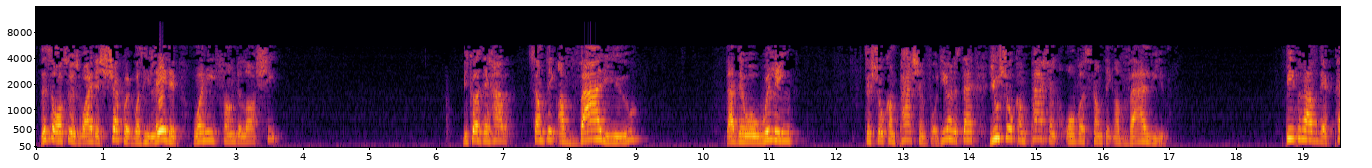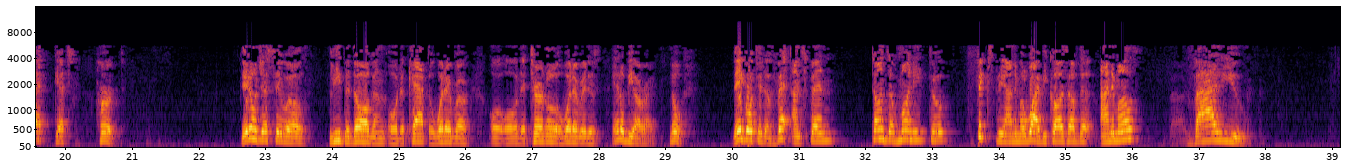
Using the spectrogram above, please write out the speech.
This also is why the shepherd was elated when he found the lost sheep. Because they have something of value that they were willing to show compassion for. Do you understand? You show compassion over something of value. People have their pet gets hurt. They don't just say, well, leave the dog and, or the cat or whatever, or, or the turtle or whatever it is. It'll be alright. No. They go to the vet and spend tons of money to fix the animal. Why? Because of the animal's value. Value.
